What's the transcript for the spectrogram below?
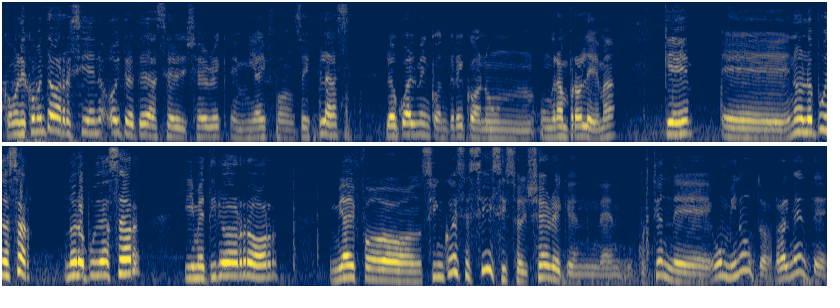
Como les comentaba recién, hoy traté de hacer el jailbreak en mi iPhone 6 Plus, lo cual me encontré con un, un gran problema, que eh, no lo pude hacer, no lo pude hacer y me tiró error. Mi iPhone 5S sí se hizo el jailbreak en, cuestión de un minuto, realmente,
